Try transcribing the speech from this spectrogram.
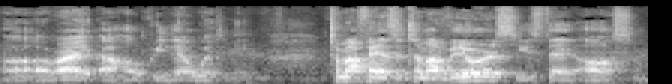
Alright, I hope you're there with me. To my fans and to my viewers, you stay awesome.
